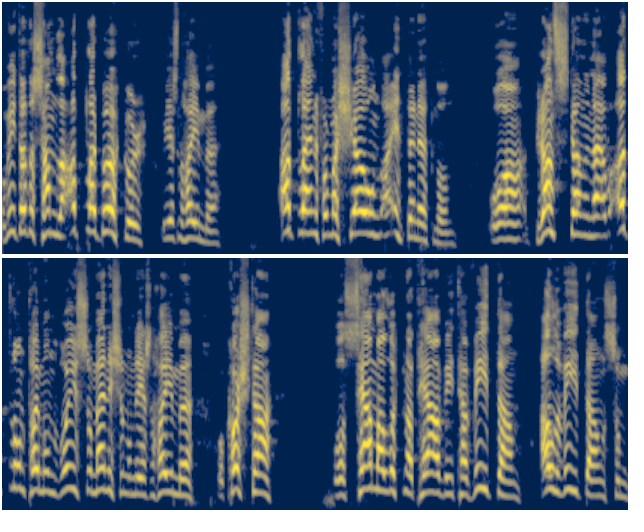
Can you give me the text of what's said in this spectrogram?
Og vi tar det samla allar bøkur i hesen heime. Alla information av internetnon og granskanene av öllun taimon vois og menneskene om hesen heime og korsta og samanlukna til vi ta vitan, all vitan som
